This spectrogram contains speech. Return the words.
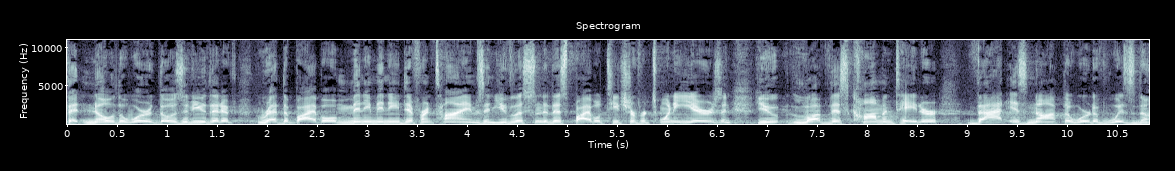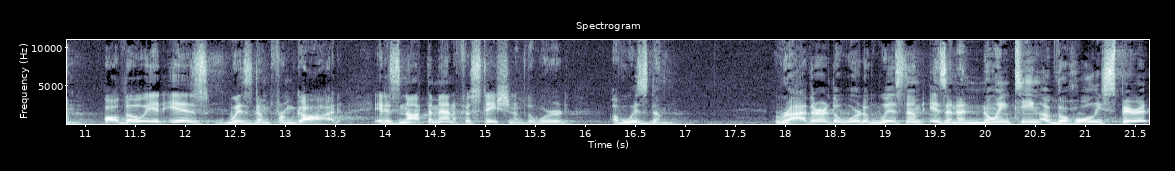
that know the Word, those of you that have read the Bible many, many different times, and you've listened to this Bible teacher for 20 years, and you love this commentator, that is not the word of wisdom. Although it is wisdom from God, it is not the manifestation of the word of wisdom. Rather, the word of wisdom is an anointing of the Holy Spirit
